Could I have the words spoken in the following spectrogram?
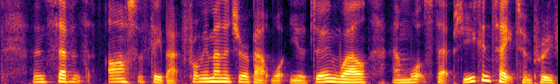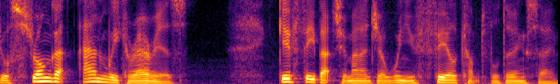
And then, seventh, ask for feedback from your manager about what you're doing well and what steps you can take to improve your stronger and weaker areas. Give feedback to your manager when you feel comfortable doing so.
